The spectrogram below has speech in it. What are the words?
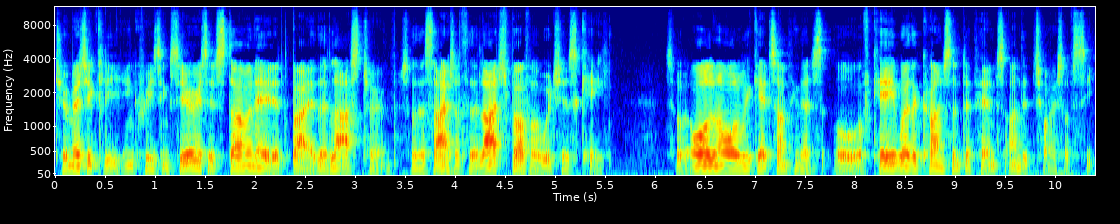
geometrically increasing series it's dominated by the last term so the size of the large buffer which is K. So all in all, we get something that's O of k, where the constant depends on the choice of c.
